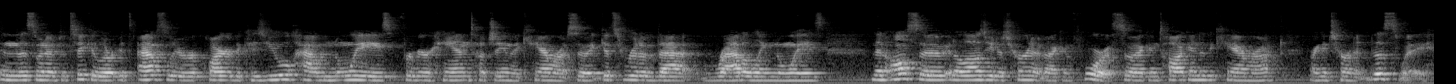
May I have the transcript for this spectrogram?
and this one in particular, it's absolutely required because you will have noise from your hand touching the camera. So it gets rid of that rattling noise. Then also it allows you to turn it back and forth. So I can talk into the camera or I can turn it this way.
